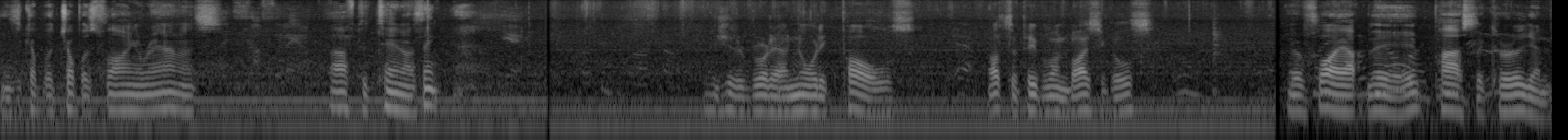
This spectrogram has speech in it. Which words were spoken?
There's a couple of choppers flying around it's after 10 I think. We should have brought our Nordic poles. Lots of people on bicycles. They'll fly up there past the Carillon.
